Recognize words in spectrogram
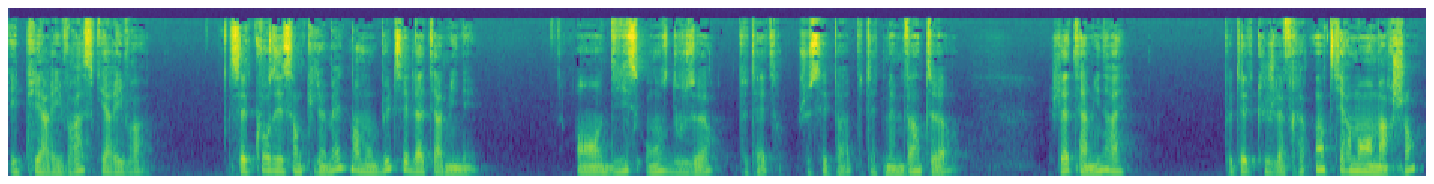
et puis arrivera ce qui arrivera. Cette course des 100 km, moi mon but c'est de la terminer en 10, 11, 12 heures, peut-être, je sais pas, peut-être même 20 heures, je la terminerai. Peut-être que je la ferai entièrement en marchant,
